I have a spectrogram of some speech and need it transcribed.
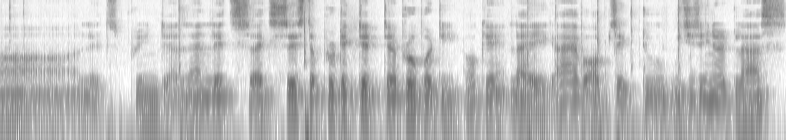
uh, let's print and let's access the protected uh, property okay? Like I have object 2 which is inner class.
